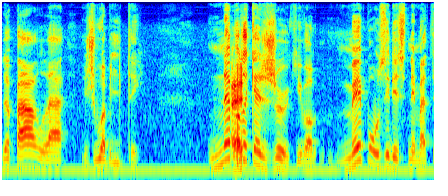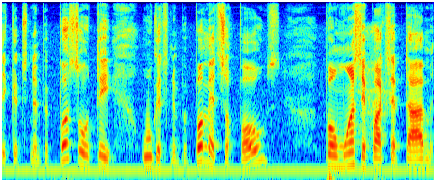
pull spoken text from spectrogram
de par la jouabilité. N'importe quel jeu qui va m'imposer des cinématiques que tu ne peux pas sauter ou que tu ne peux pas mettre sur pause, pour moi, c'est pas acceptable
